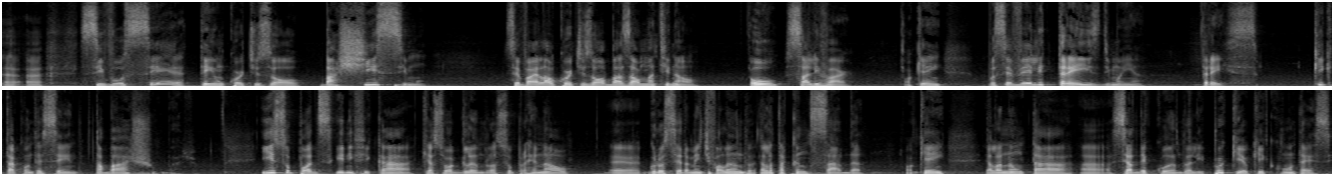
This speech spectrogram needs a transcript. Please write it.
Ah, ah, se você tem um cortisol baixíssimo, você vai lá o cortisol basal matinal ou salivar, ok? Você vê ele 3 de manhã. 3. O que está acontecendo? Está baixo. Baixo. Isso pode significar que a sua glândula suprarrenal, é, grosseiramente falando, ela está cansada, ok? Ela não está se adequando ali. Por quê? O que, que acontece?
